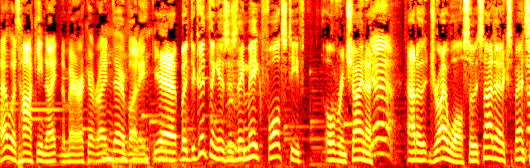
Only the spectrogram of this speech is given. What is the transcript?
That was hockey night in America, right there, buddy. Yeah, but the good thing is, is they make false teeth over in China Yeah. out of drywall, so it's not that expensive.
